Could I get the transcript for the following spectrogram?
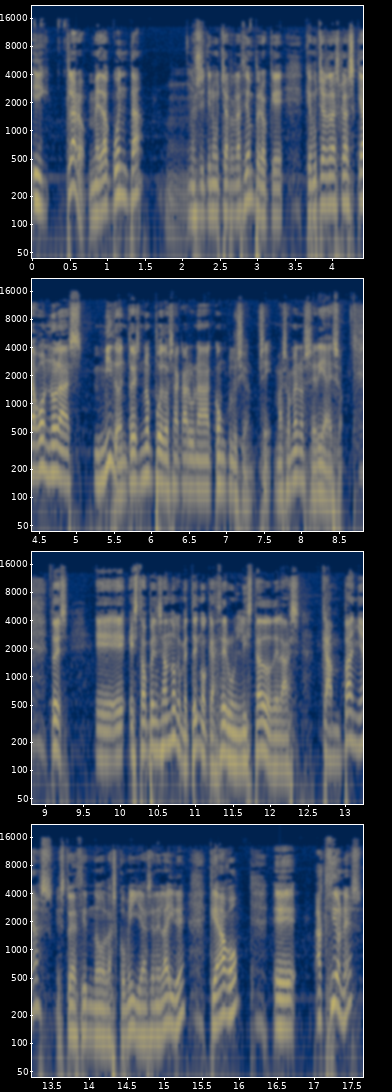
Y claro, me he dado cuenta no sé si tiene mucha relación, pero que, que, muchas de las cosas que hago no las mido, entonces no puedo sacar una conclusión. Sí, más o menos sería eso. Entonces, eh, he estado pensando que me tengo que hacer un listado de las campañas, estoy haciendo las comillas en el aire, que hago, eh, acciones,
